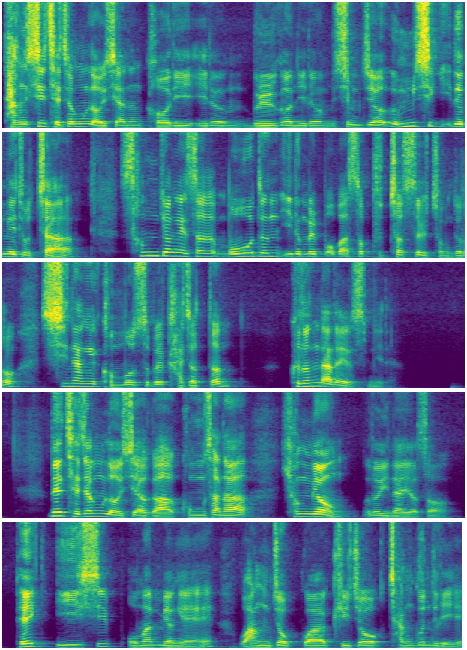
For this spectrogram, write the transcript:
당시 제정 러시아는 거리 이름, 물건 이름, 심지어 음식 이름에조차 성경에서 모든 이름을 뽑아서 붙였을 정도로 신앙의 겉모습을 가졌던 그런 나라였습니다. 근데 제정 러시아가 공사나 혁명으로 인하여서 125만 명의 왕족과 귀족, 장군들이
